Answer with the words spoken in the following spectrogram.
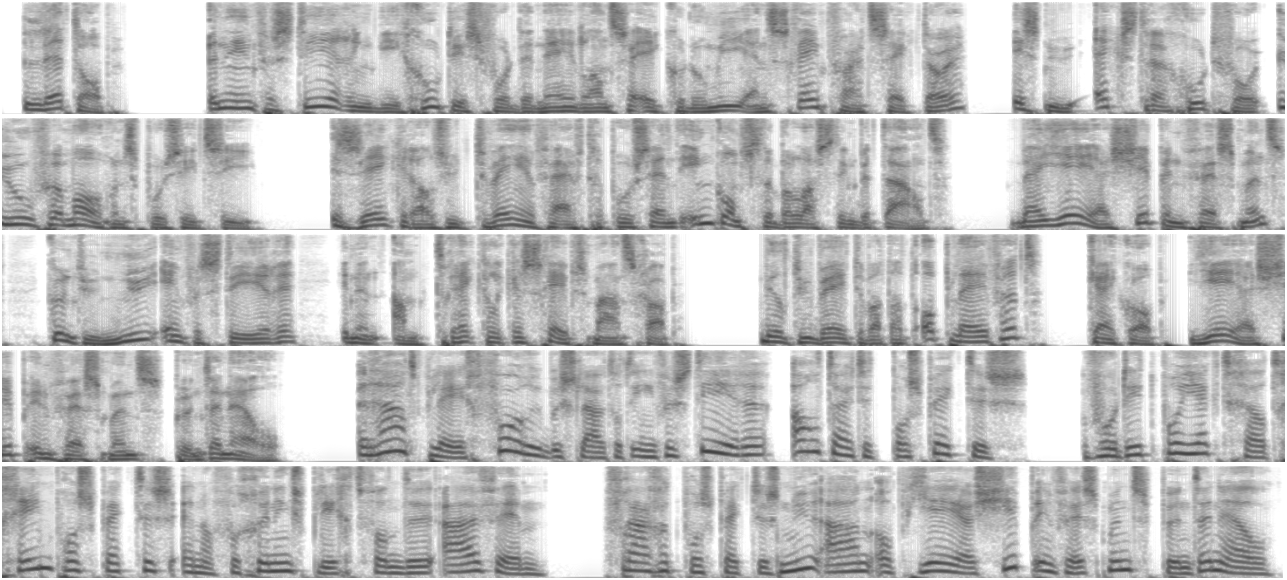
Let op. Een investering die goed is voor de Nederlandse economie en scheepvaartsector... is nu extra goed voor uw vermogenspositie. Zeker als u 52% inkomstenbelasting betaalt. Bij JA Ship Investments kunt u nu investeren in een aantrekkelijke scheepsmaatschap. Wilt u weten wat dat oplevert? Kijk op jashipinvestments.nl. Raadpleeg voor u besluit tot investeren altijd het prospectus. Voor dit project geldt geen prospectus en of vergunningsplicht van de AFM. Vraag het prospectus nu aan op jashipinvestments.nl.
